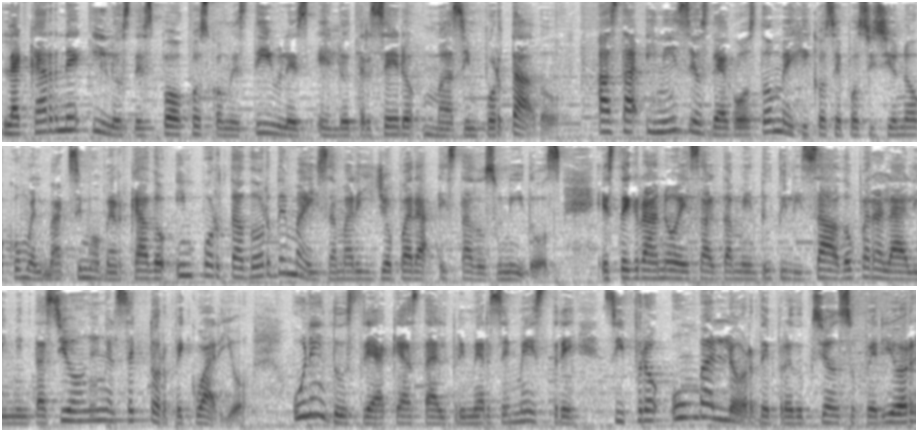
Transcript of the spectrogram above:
la carne y los despojos comestibles es lo tercero más importado. Hasta inicios de agosto, México se posicionó como el máximo mercado importador de maíz amarillo para Estados Unidos. Este grano es altamente utilizado para la alimentación en el sector pecuario, una industria que hasta el primer semestre cifró un valor de producción superior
